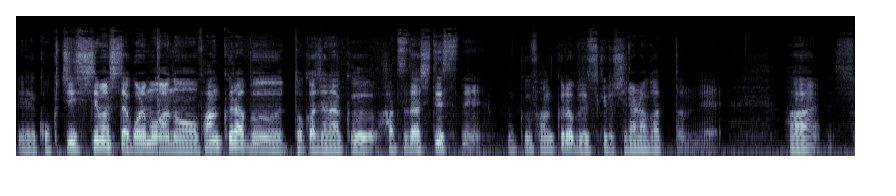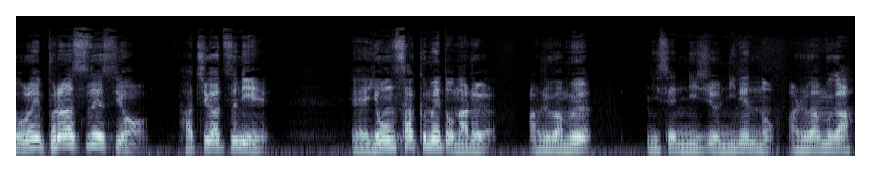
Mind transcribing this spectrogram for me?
えー、告知してました。これもあの、ファンクラブとかじゃなく、初出しですね。僕、ファンクラブですけど知らなかったんで。はい。それプラスですよ。8月に、えー、4作目となるアルバム、2022年のアルバムが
